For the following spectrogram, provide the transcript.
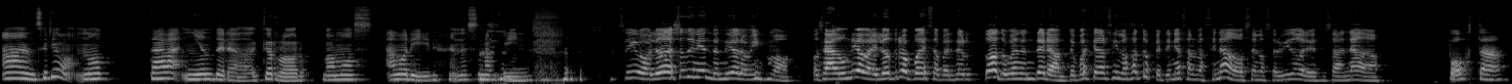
Ah, ¿en serio? No estaba ni enterada. Qué horror. Vamos a morir. No es una fin. Sí, boluda, yo tenía entendido lo mismo. O sea, de un día para el otro puede desaparecer toda tu cuenta entera. Te puedes quedar sin los datos que tenías almacenados en los servidores. O sea, nada. Posta.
